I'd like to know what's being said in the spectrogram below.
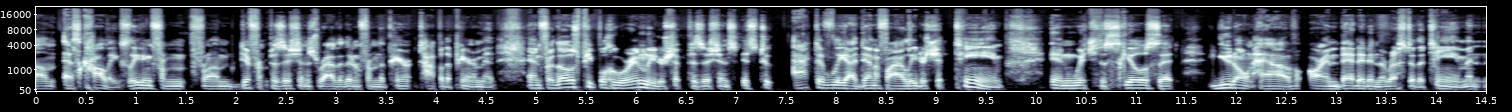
um, as colleagues, leading from from different positions rather than from the top of the pyramid. And for those people who are in leadership positions, it's to actively identify a leadership team in which the skills that you don't have are embedded in the rest of the team. And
